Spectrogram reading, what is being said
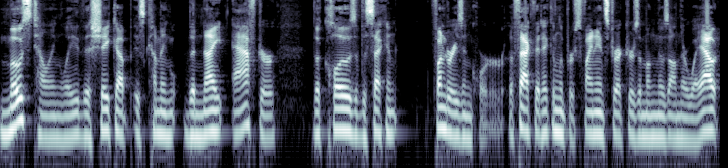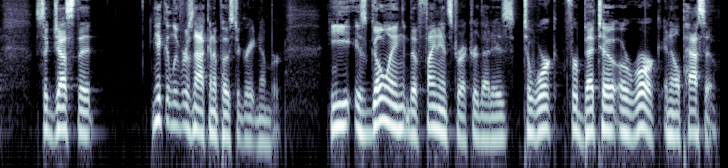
Most tellingly, the shakeup is coming the night after the close of the second fundraising quarter. The fact that Hickenlooper's finance director is among those on their way out suggests that Hickenlooper is not going to post a great number. He is going, the finance director that is, to work for Beto O'Rourke in El Paso.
